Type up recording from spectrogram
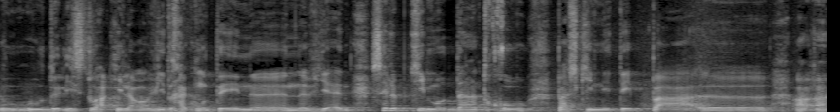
ou, de l'histoire qu'il a envie de raconter ne, ne vienne. C'est le petit mot d'intro parce qu'il n'était pas euh, un un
